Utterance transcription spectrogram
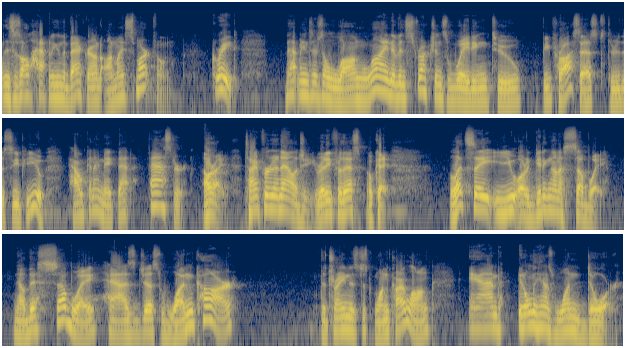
This is all happening in the background on my smartphone. Great. That means there's a long line of instructions waiting to be processed through the CPU. How can I make that faster? All right, time for an analogy. Ready for this? Okay. Let's say you are getting on a subway now this subway has just one car. The train is just one car long and it only has one door.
